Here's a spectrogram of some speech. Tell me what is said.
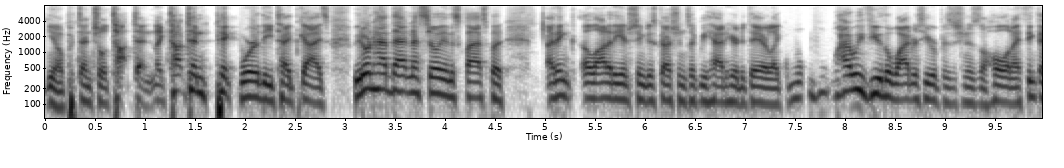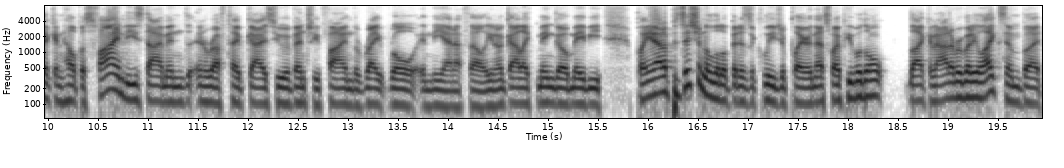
you know potential top 10 like top 10 pick worthy type guys. We don't have that necessarily in this class but i think a lot of the interesting discussions like we had here today are like w- how do we view the wide receiver position as a whole? And i think that can help us find these diamond and rough type guys who eventually find the right role in the nfl you know a guy like mingo maybe playing out of position a little bit as a collegiate player and that's why people don't like not everybody likes him but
